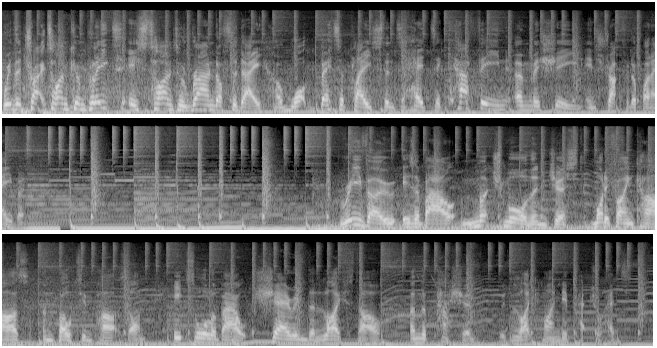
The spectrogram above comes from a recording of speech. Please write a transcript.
With the track time complete, it's time to round off the day. And what better place than to head to Caffeine and Machine in Stratford upon Avon. Revo is about much more than just modifying cars and bolting parts on. It's all about sharing the lifestyle and the passion with like-minded petrol heads.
